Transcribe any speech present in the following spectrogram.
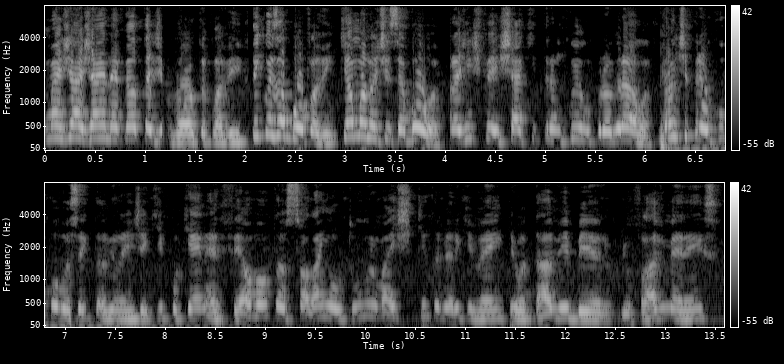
mas já já a NFL tá de volta, Flavinho. Tem coisa boa, Flavinho. Quer uma notícia boa? Pra gente fechar aqui tranquilo o programa? Não te preocupa você que tá vendo a gente aqui, porque a NFL volta só lá em outubro, mas quinta-feira que vem, eu, Otávio Ribeiro e o Flávio Merense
